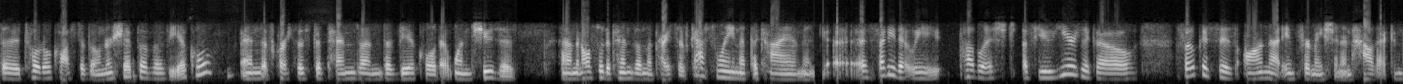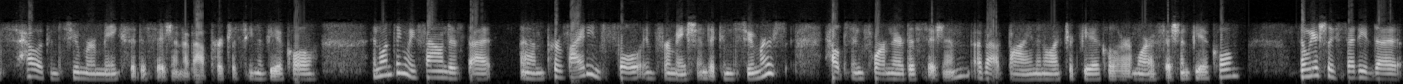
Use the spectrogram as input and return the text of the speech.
the total cost of ownership of a vehicle, and of course, this depends on the vehicle that one chooses. Um, it also depends on the price of gasoline at the time. And a study that we published a few years ago focuses on that information and how that cons- how a consumer makes a decision about purchasing a vehicle. And one thing we found is that um, providing full information to consumers helps inform their decision about buying an electric vehicle or a more efficient vehicle. And we actually studied the,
